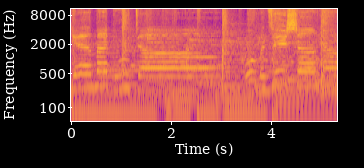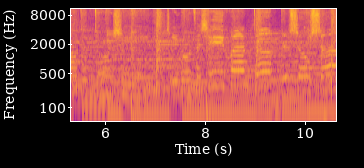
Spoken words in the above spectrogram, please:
也买不到我们最想要的东西，只握在喜欢的人手上。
